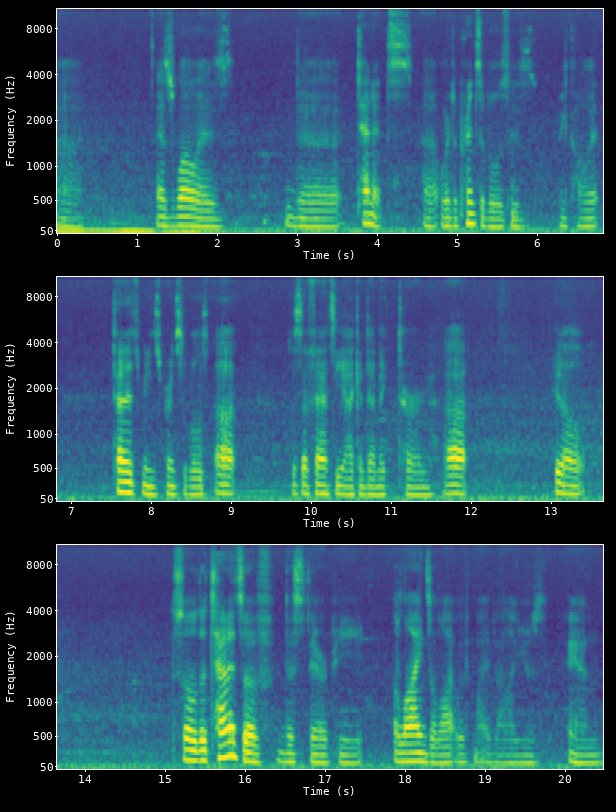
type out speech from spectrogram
uh, as well as the tenets uh, or the principles, as we call it. Tenets means principles. Uh, just a fancy academic term. Uh, you know, so the tenets of this therapy aligns a lot with my values and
